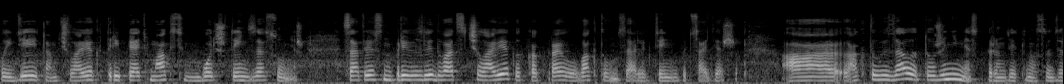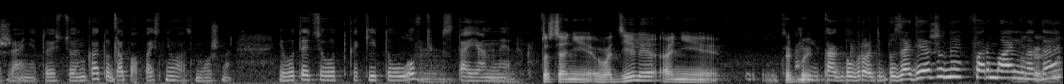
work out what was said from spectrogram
по идее, там человек 3-5 максимум, больше ты не засунешь. Соответственно, привезли 20 человек, их, как правило, в актовом зале где-нибудь содержат. А актовый зал – это уже не место принудительного содержания, то есть ОНК туда попасть невозможно. И вот эти вот какие-то уловки постоянные. То есть они в отделе, они как они бы... как бы вроде бы задержаны формально, ну, да, бы...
